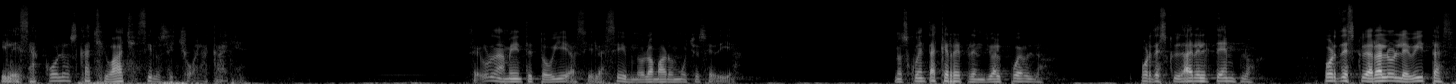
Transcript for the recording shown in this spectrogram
y le sacó los cachivaches y los echó a la calle. Seguramente Tobías y Eliasib no lo amaron mucho ese día nos cuenta que reprendió al pueblo por descuidar el templo, por descuidar a los levitas,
